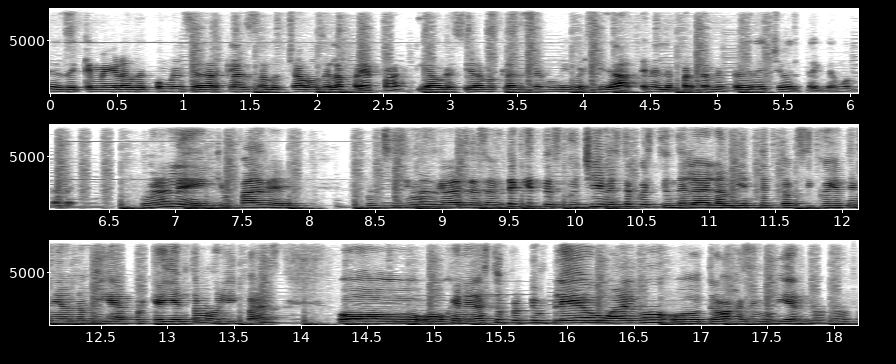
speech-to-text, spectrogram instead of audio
Desde que me gradué comencé a dar clases a los chavos de la prepa y ahora estoy dando clases en la universidad en el Departamento de Derecho del TEC de Monterrey. Órale, qué padre. Muchísimas gracias. Ahorita que te escuché en esta cuestión de lo del ambiente tóxico, yo tenía una amiga, porque allá en Tamaulipas o, generas tu propio empleo o algo o trabajas en gobierno, ¿no?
